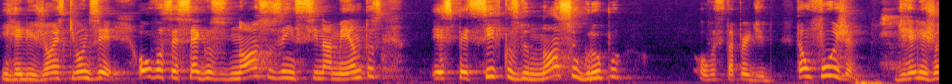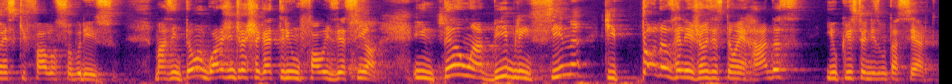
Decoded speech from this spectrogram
e religiões que vão dizer: ou você segue os nossos ensinamentos específicos do nosso grupo, ou você está perdido. Então fuja de religiões que falam sobre isso. Mas então agora a gente vai chegar triunfal e dizer assim, ó, então a Bíblia ensina que todas as religiões estão erradas e o cristianismo está certo.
